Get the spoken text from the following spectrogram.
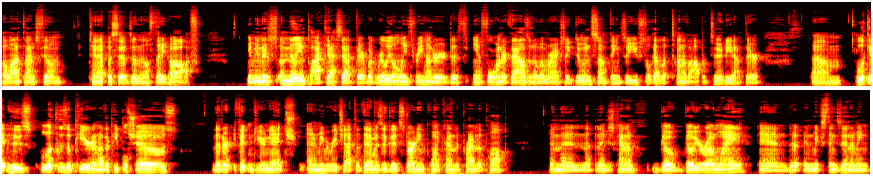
a lot of times film ten episodes and they'll fade off. I mean, hmm. there's a million podcasts out there, but really only 300 to you know 400,000 of them are actually doing something. So you've still got a ton of opportunity out there. Um, look at who's look who's appeared on other people's shows that are fit into your niche, and maybe reach out to them as a good starting point, kind of to prime the pump, and then then just kind of go go your own way and uh, and mix things in. I mean,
